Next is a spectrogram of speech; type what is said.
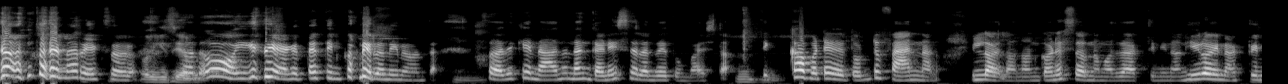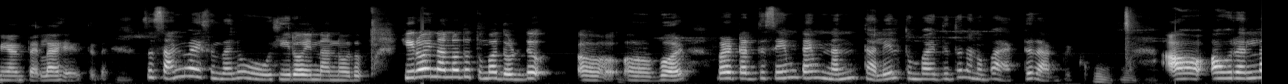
ಅಂತ ಎಲ್ಲ ರೇಗ್ಸೋರು. ಓ ಈಸಿ ಆಗುತ್ತೆ ತಿನ್ಕೊಂಡಿರೋ ನೀನು ಅಂತ. ಸೊ ಅದಕ್ಕೆ ನಾನು ನಂಗೆ ಗಣೇಶ್ ಸರ್ ಅಂದ್ರೆ ತುಂಬಾ ಇಷ್ಟ. ಸಿಕ್ಕಾಪಟ್ಟೆ ದೊಡ್ಡ ಫ್ಯಾನ್ ನಾನು. ಇಲ್ಲ ಇಲ್ಲ ನಾನು ಗಣೇಶ್ ಸರ್ನ ಮದುವೆ ಆಗ್ತೀನಿ ನಾನು ಹೀರೋಯಿನ್ ಆಗ್ತೀನಿ ಅಂತೆಲ್ಲ ಹೇಳ್ತಿದ್ದೆ. ಸೊ ಸಣ್ಣ ವಯಸ್ಸಿಂದಾನು ಹೀರೋಯಿನ್ ಅನ್ನೋದು ಹೀರೋಯಿನ್ ಅನ್ನೋದು ತುಂಬಾ ದೊಡ್ಡ word but at the same time ನನ್ನ ತಲೆಯಲ್ಲಿ ತುಂಬಾ ಇದ್ದಿದ್ದು ನಾನೊಬ್ಬ ಆಕ್ಟರ್ ಆಗ್ಬೇಕು. ಅವರೆಲ್ಲ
